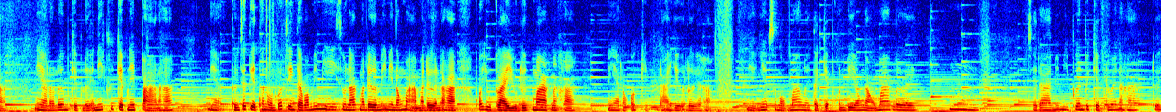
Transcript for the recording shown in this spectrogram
ค่ะ เนี่ยเราเริ่มเก็บเลย อันนี้คือเก็บในป่านะคะ เนี่ยถึงจะติดถนนก็จริงแต่ว่าไม่มีสุนัขมาเดินไม่มีน้องหมามาเดินนะคะ เพราะอยู่ไกลอยู่ลึกมากนะคะเนี่ยเราก็เก็บได้เยอะเลยค่ะเนี่ยเงียบสงบมากเลย แต่เก็บคนเดียวเหงามากเลย อืมเสียดายไม่มีเพื่อนไปเก็บด้วยนะคะ ด้วย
